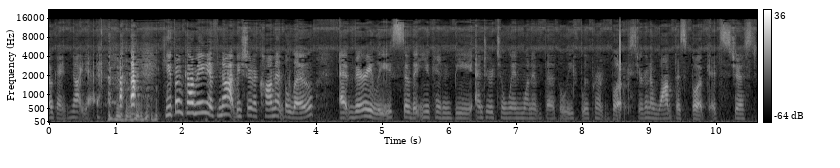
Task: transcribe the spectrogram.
Okay, not yet. Keep them coming. If not, be sure to comment below at very least so that you can be entered to win one of the Belief Blueprint books. You're going to want this book. It's just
